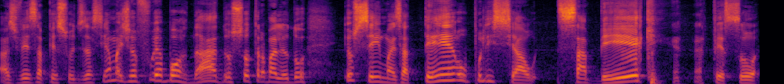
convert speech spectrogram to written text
às vezes a pessoa diz assim: ah, mas já fui abordado, eu sou trabalhador. Eu sei, mas até o policial saber que a pessoa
